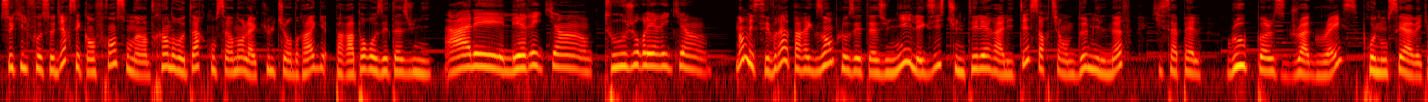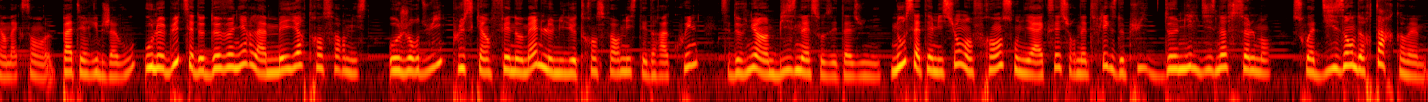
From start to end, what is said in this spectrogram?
Ce qu'il faut se dire, c'est qu'en France, on a un train de retard concernant la culture drag par rapport aux États-Unis. Allez, les ricains, toujours les ricains. Non mais c'est vrai, par exemple aux États-Unis, il existe une télé-réalité sortie en 2009 qui s'appelle RuPaul's Drag Race, prononcée avec un accent euh, pas terrible j'avoue, où le but c'est de devenir la meilleure transformiste. Aujourd'hui, plus qu'un phénomène, le milieu transformiste et drag queen, c'est devenu un business aux États-Unis. Nous, cette émission en France, on y a accès sur Netflix depuis 2019 seulement, soit 10 ans de retard quand même.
